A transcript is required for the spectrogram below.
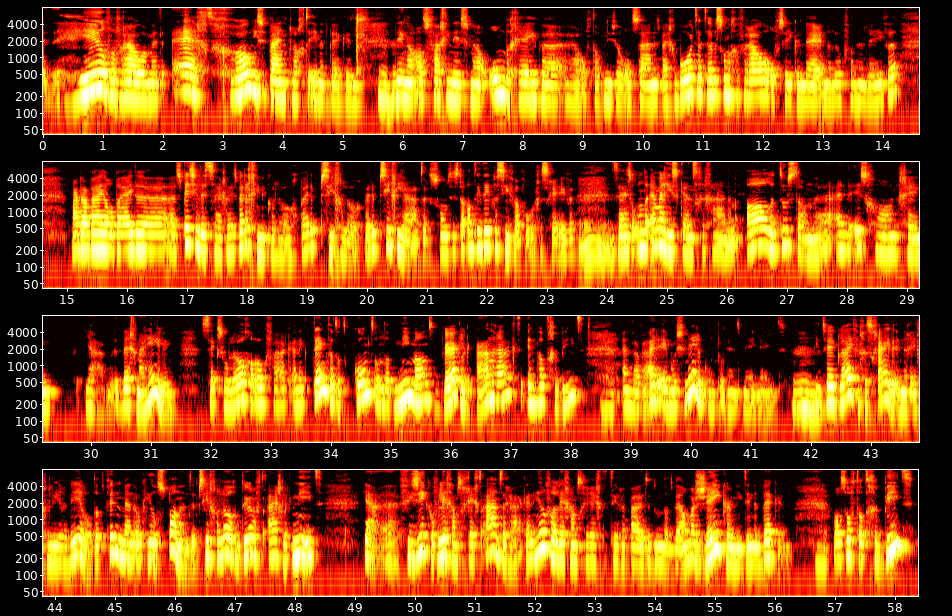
heel veel vrouwen met echt chronische pijnklachten in het bekken. Mhm. Dingen als vaginisme, onbegrepen, eh, of dat nu zo ontstaan is bij geboorte. Dat hebben sommige vrouwen, of secundair in de loop van hun leven. Maar daarbij al bij de eh, specialist zijn geweest, bij de gynaecoloog, bij de psycholoog, bij de psychiater. Soms is er antidepressiva voorgeschreven. Mm. Zijn ze onder MRI-scans gegaan en alle toestanden. En er is gewoon geen ja, weg naar heling. Seksuologen ook vaak. En ik denk dat het komt omdat niemand werkelijk aanraakt in dat gebied. Ja. En daarbij de emotionele component meeneemt. Mm. Die twee blijven gescheiden in de reguliere wereld. Dat vindt men ook heel spannend. Een psycholoog durft eigenlijk niet ja, eh, fysiek of lichaamsgericht aan te raken. En heel veel lichaamsgerichte therapeuten doen dat wel, maar zeker niet in het bekken. Alsof dat gebied,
